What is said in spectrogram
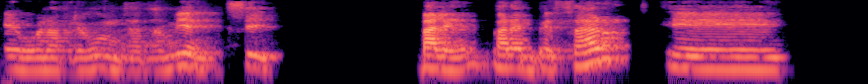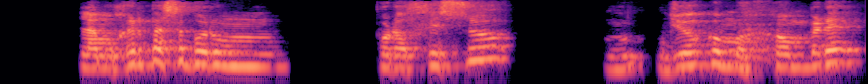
Qué buena pregunta también, sí. Vale, para empezar, eh, la mujer pasa por un proceso, yo como hombre,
